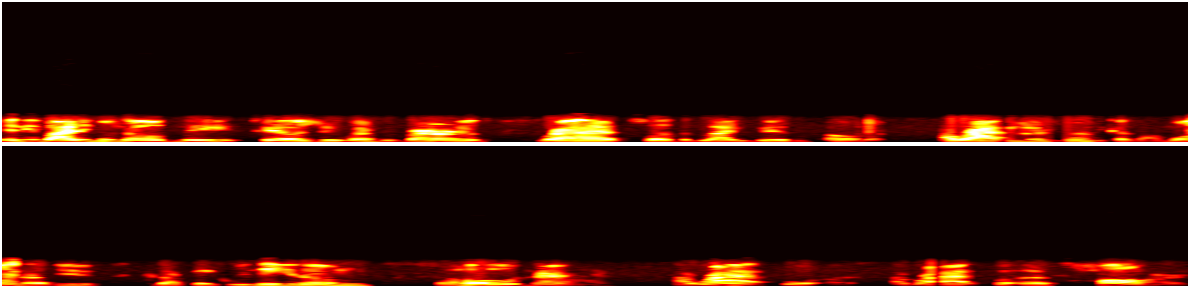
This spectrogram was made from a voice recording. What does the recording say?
Anybody who knows me tells you Winfred Burns rides for the black business owner. I ride for you mm-hmm. because I'm one of you, because I think we need them, the whole nine. I ride for us. I ride for us hard.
